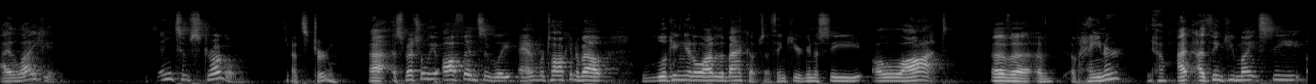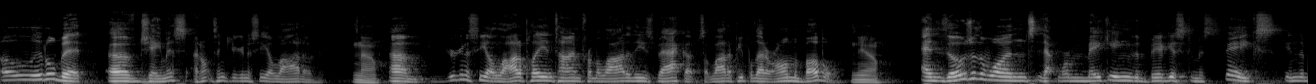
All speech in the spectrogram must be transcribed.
I like it. The Saints have struggled. That's true. uh, especially offensively. And we're talking about looking at a lot of the backups. I think you're going to see a lot of uh, of, of Haener. Yeah. I, I think you might see a little bit of Jameis. I don't think you're going to see a lot of it. No. Um, you're going to see a lot of playing time from a lot of these backups, a lot of people that are on the bubble. Yeah. And those are the ones that were making the biggest mistakes in the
